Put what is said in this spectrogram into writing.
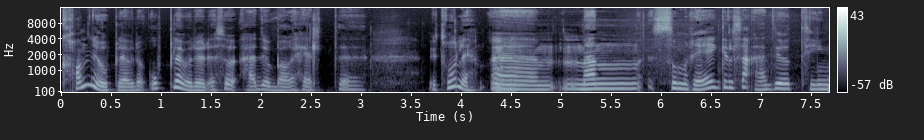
kan jo oppleve det. Opplever du det, så er det jo bare helt eh, utrolig. Eh, men som regel så er det jo ting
